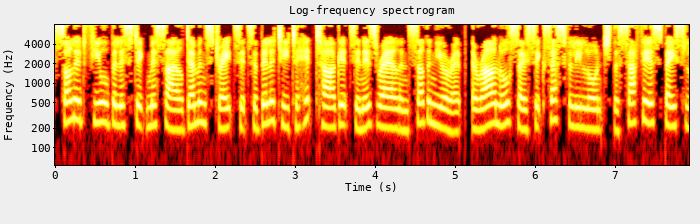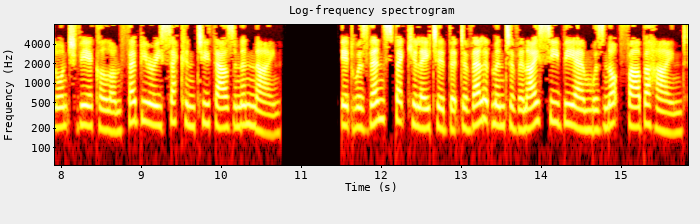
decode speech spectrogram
solid-fuel ballistic missile demonstrates its ability to hit targets in Israel and southern Europe. Iran also successfully launched the Safir space launch vehicle on February 2, 2009. It was then speculated that development of an ICBM was not far behind.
